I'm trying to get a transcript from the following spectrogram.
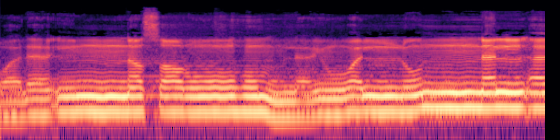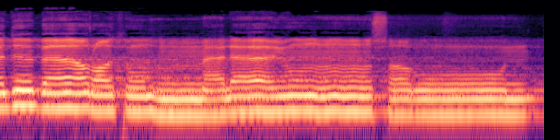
ولئن نصروهم ليولن الأدبار ثم لا ينصرون.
